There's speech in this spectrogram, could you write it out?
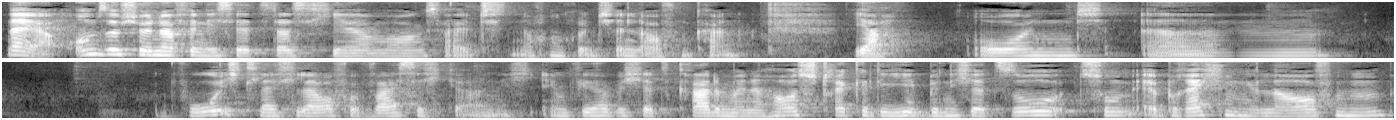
Naja, umso schöner finde ich es jetzt, dass ich hier morgens halt noch ein Ründchen laufen kann. Ja, und ähm, wo ich gleich laufe, weiß ich gar nicht. Irgendwie habe ich jetzt gerade meine Hausstrecke, die bin ich jetzt so zum Erbrechen gelaufen,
